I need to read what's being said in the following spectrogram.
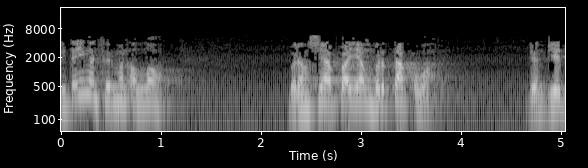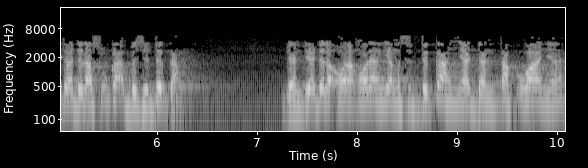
Kita ingat firman Allah. Barang siapa yang bertakwa dan dia itu adalah suka bersedekah dan dia adalah orang-orang yang sedekahnya dan takwanya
